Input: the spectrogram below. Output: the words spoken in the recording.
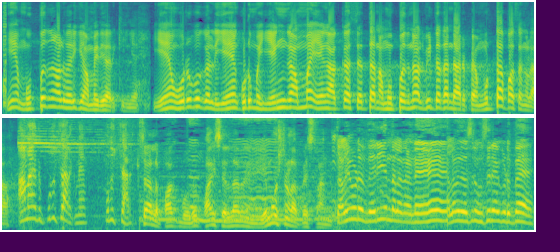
ஏன் முப்பது நாள் வரைக்கும் அமைதியா இருக்கீங்க? ஏன் உறவுகள் ஏன் குடும்பம் எங்க அம்மா எங்க அக்கா செத்தா நான் முப்பது நாள் வீட்டை தாண்டா இருப்பேன். முட்டா பசங்களா? ஆனா இது புதுசா இருக்குண்ணே புதுசா இருக்கு. இன்ஸ்டால பார்க்கும்போது பாய்ஸ் எல்லாரும் எமோஷனலா பேசுறாங்க. தலையோட வெறியன் தலை நானு தலைமை தோசை உசிரியா கொடுப்பேன்.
